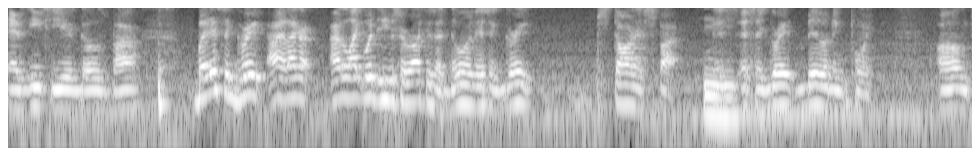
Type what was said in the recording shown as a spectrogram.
as each year goes by. But it's a great. I like. I like what the Houston Rockets are doing. It's a great starting spot. Mm-hmm. It's, it's a great building point. Um,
